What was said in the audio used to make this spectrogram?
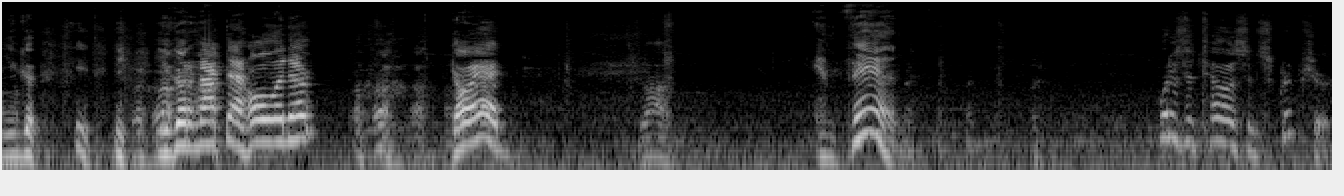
You go, you, you gonna knock that hole in there? Go ahead. And then, what does it tell us in Scripture?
